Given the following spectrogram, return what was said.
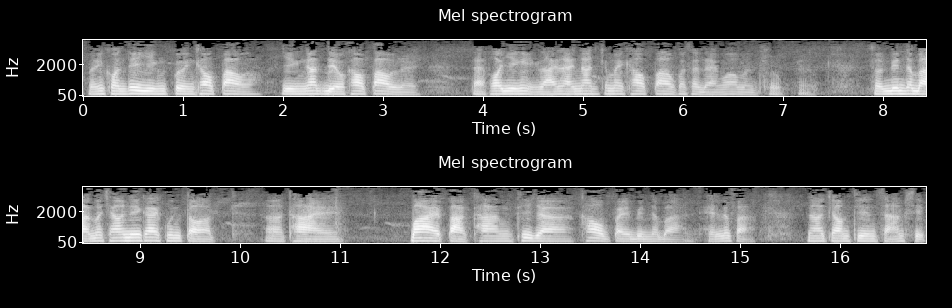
เหมือนคนที่ยิงปืนเข้าเป้า ยิงนัดเดียวเข้าเป้าเลย แต่พอยิงอีกหลายหลายนัดก็ไม่เข้าเป้าก็แสดงว่ามันฟลุกส่วนบินธบาตเมื่อเช้านี้ใกล้คุณตอดถ่ายป้ายปากทางที่จะเข้าไปบิณฑบาตเห็นหรือเปล่านาจอมเทียนสามสิบ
